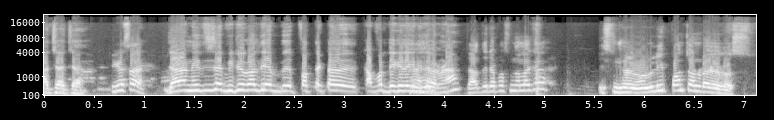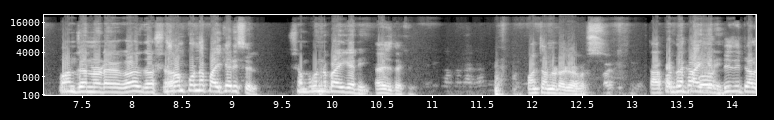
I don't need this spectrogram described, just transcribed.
আচ্ছা আচ্ছা। ঠিক আছে? যারা নিতে চায় ভিডিও কল দিয়ে প্রত্যেকটা কাপড় দেখে দেখে নিতে পারবে না? যা যেটা পছন্দ লাগে স্ক্রিনশট অনলি পঞ্চান্ন টাকা গছ পঞ্চান্ন টাকা গজ সম্পূর্ণ পাইকারি সেল সম্পূর্ণ পাইকারি? এই দেখেন পঞ্চান্ন টাকা গছ তারপর পাইকারি। ডিজিটাল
